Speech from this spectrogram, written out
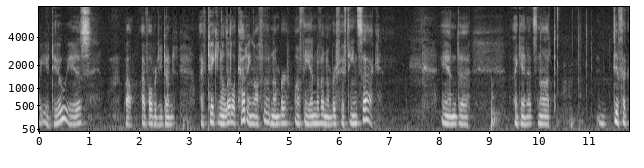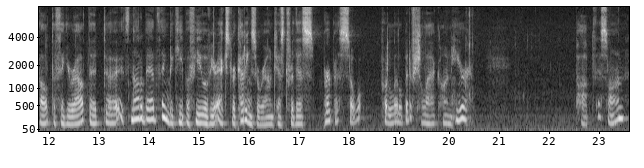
what you do is, well, I've already done it. I've taken a little cutting off of a number, off the end of a number 15 sack. And uh, again, it's not difficult to figure out that uh, it's not a bad thing to keep a few of your extra cuttings around just for this purpose. So we'll put a little bit of shellac on here. Pop this on.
